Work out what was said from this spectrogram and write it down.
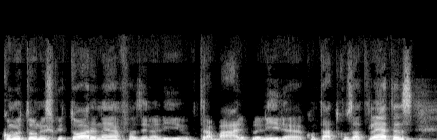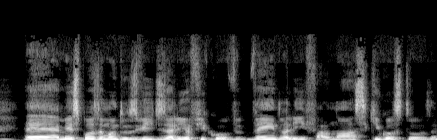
como eu estou no escritório, né? Fazendo ali o trabalho, planilha, contato com os atletas, é, minha esposa manda os vídeos ali, eu fico vendo ali e falo, nossa, que gostoso. É,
